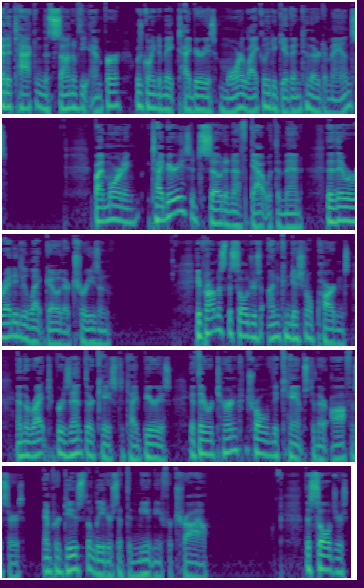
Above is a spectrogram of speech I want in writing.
That attacking the son of the emperor was going to make Tiberius more likely to give in to their demands? By morning, Tiberius had sowed enough doubt with the men that they were ready to let go their treason. He promised the soldiers unconditional pardons and the right to present their case to Tiberius if they returned control of the camps to their officers and produced the leaders of the mutiny for trial. The soldiers,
